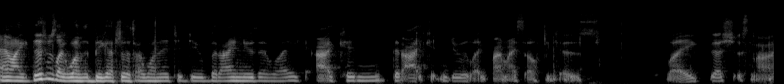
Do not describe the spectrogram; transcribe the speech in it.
And like this was like one of the big episodes I wanted to do, but I knew that like I couldn't that I couldn't do it like by myself because like that's just not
